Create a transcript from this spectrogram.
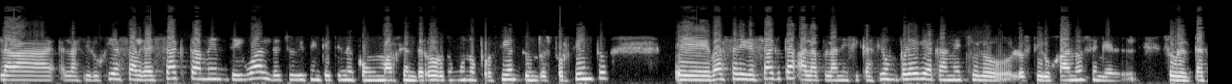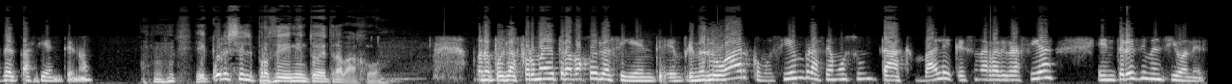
la, la, cirugía salga exactamente igual, de hecho dicen que tiene como un margen de error de un 1%, un 2%, eh, va a salir exacta a la planificación previa que han hecho los cirujanos en el, sobre el TAC del paciente, ¿no? ¿Y ¿Cuál es el procedimiento de trabajo? Bueno, pues la forma de trabajo es la siguiente. En primer lugar, como siempre, hacemos un TAC, ¿vale? Que es una radiografía en tres dimensiones.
